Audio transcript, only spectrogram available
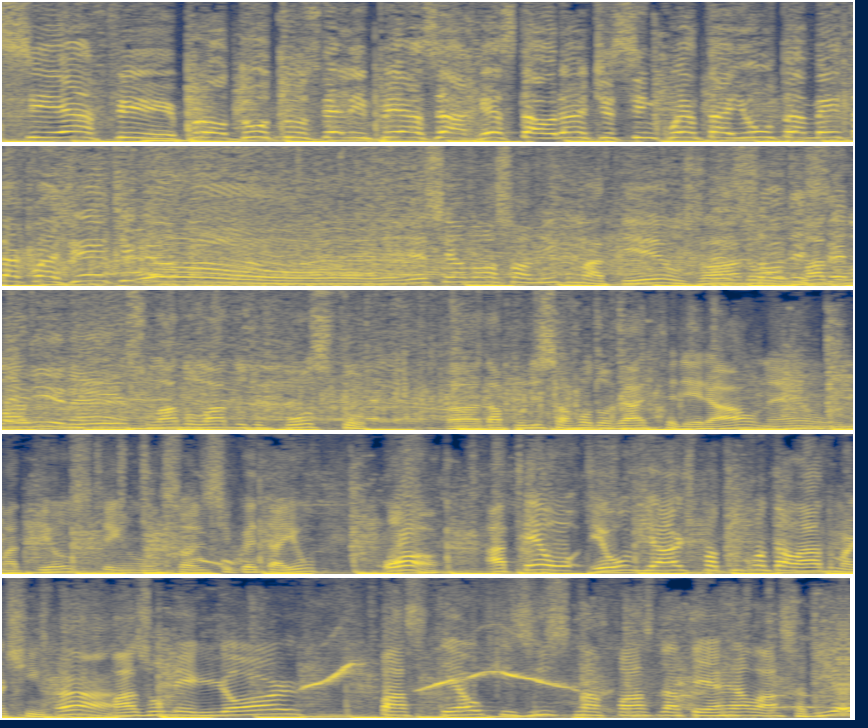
SF Produtos de Limpeza, Restaurante 51 também tá com a gente. Ô, esse é o nosso amigo Matheus, lá do, lá do lado, né? isso, lá do lado do posto ah, da Polícia Rodoviária Federal, né? O Matheus tem o restaurante 51. Ó, até o- eu viajo pra tudo quanto é lado, Martinho. Ah. Mas o melhor pastel que existe na face da terra lá, sabia?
